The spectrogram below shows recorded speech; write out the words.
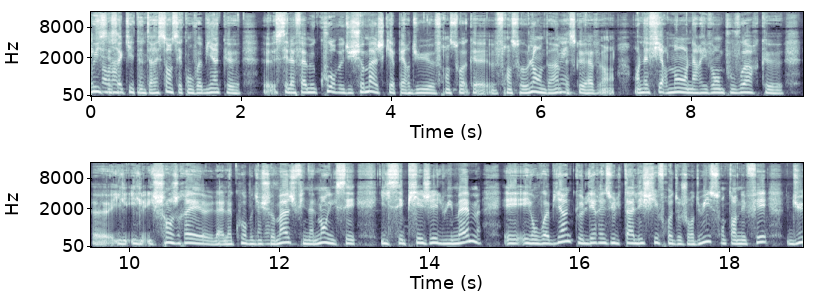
Oui, c'est ça qui est intéressant, c'est qu'on voit bien que euh, c'est la fameuse courbe du chômage qui a perdu euh, François euh, François Hollande, hein, Oui. parce que en affirmant, en arrivant au pouvoir, que euh, il, il- changerait la, la courbe du chômage, finalement, il s'est il s'est piégé lui-même, et, et on voit bien que les résultats, les chiffres d'aujourd'hui sont en effet dus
